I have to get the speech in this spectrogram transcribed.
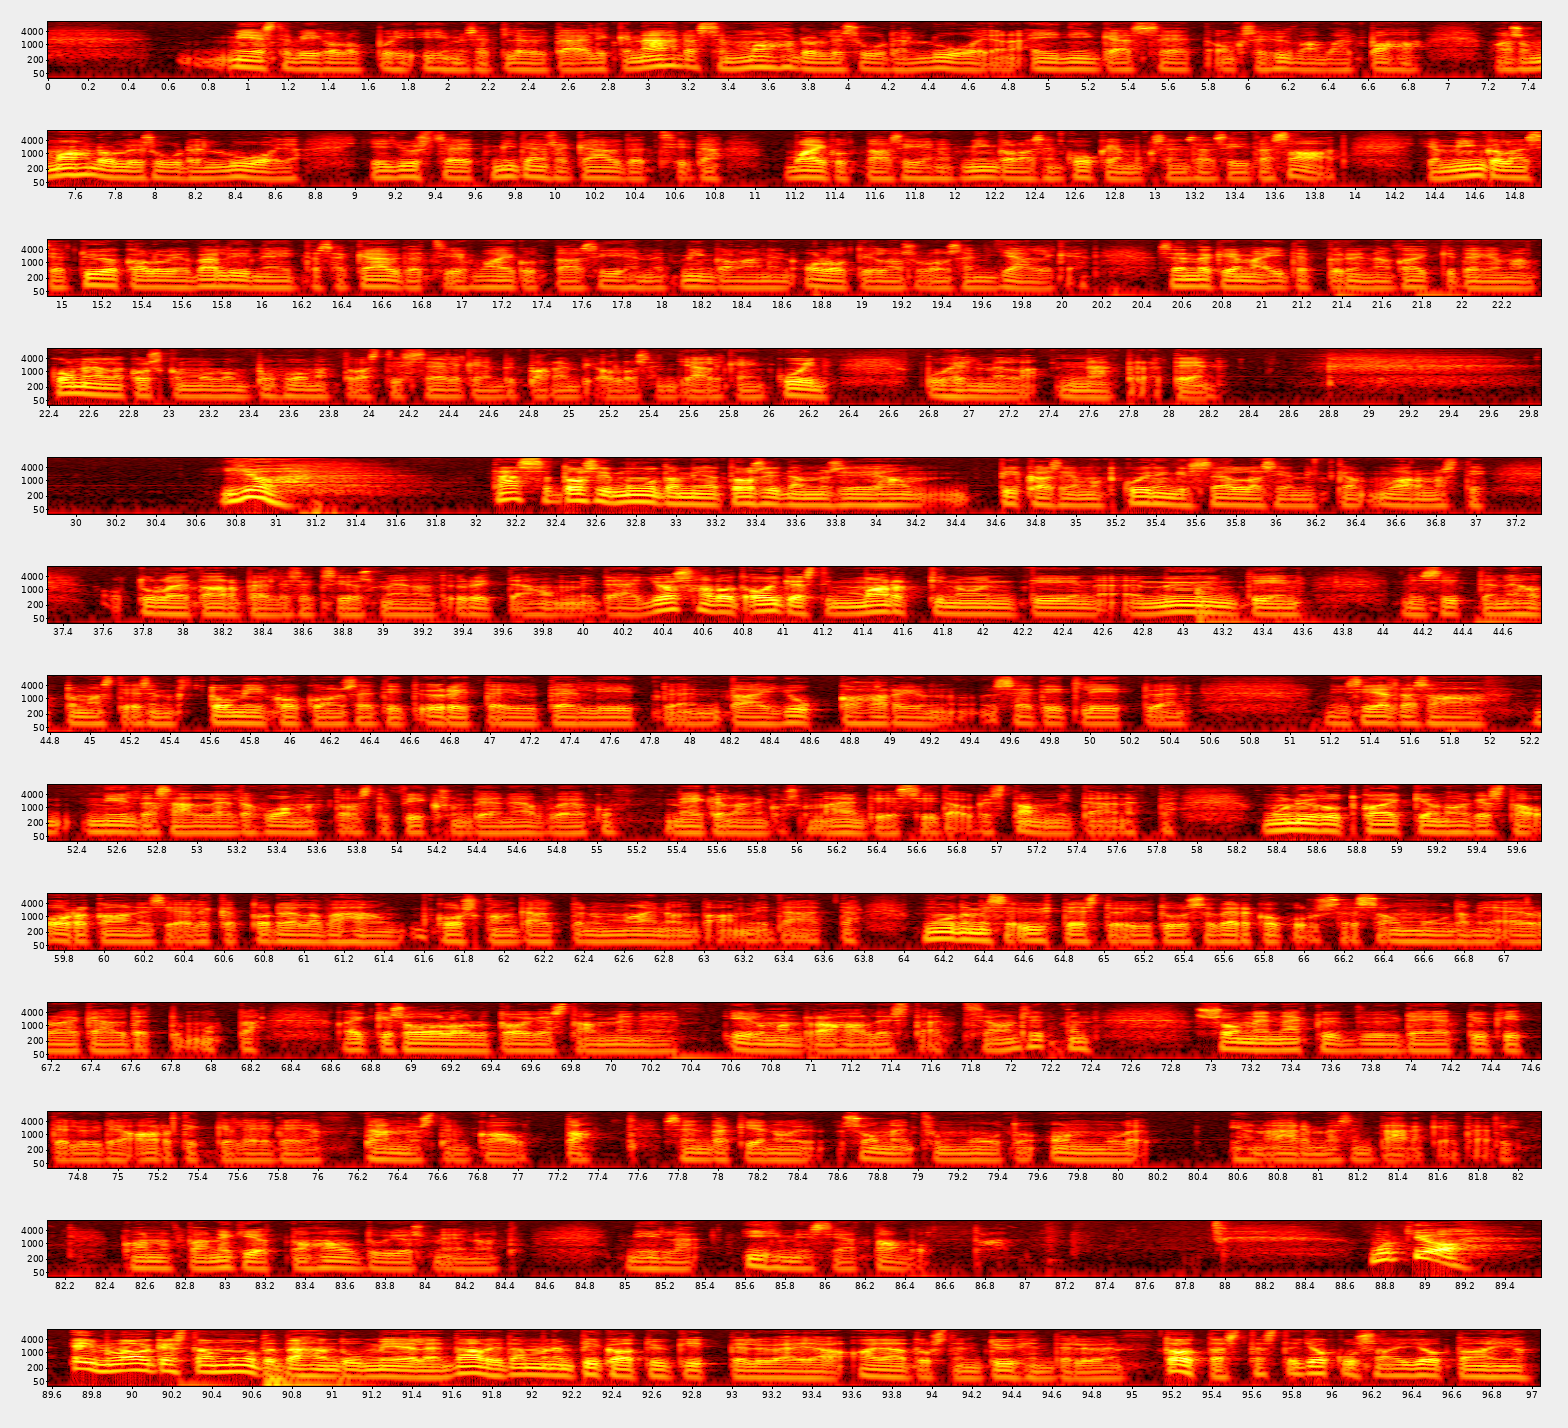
miesten viikonloppuihin ihmiset löytää. Eli nähdä sen mahdollisuuden luojana, ei niinkään se, että onko se hyvä vai paha, vaan se on mahdollisuuden luoja. Ja just se, että miten sä käytät sitä, vaikuttaa siihen, että minkälaisen kokemuksen sä siitä saat. Ja minkälaisia työkaluja välineitä sä käytät siihen, vaikuttaa siihen, että minkälainen olotila sulla on sen jälkeen. Sen takia mä itse pyrin nämä kaikki tekemään koneella, koska mulla on huomattavasti selkeämpi, parempi olo sen jälkeen kuin puhelimella näpräten. Joo, tässä tosi muutamia tosi tämmöisiä ihan pikaisia, mutta kuitenkin sellaisia, mitkä varmasti tulee tarpeelliseksi, jos meinaat yrittäjähommi tehdä. Jos haluat oikeasti markkinointiin, myyntiin, niin sitten ehdottomasti esimerkiksi Tomi Kokon setit yrittäjyyteen liittyen tai Jukka Harjun setit liittyen niin sieltä saa niiltä sälleiltä huomattavasti fiksumpia neuvoja kuin meikäläinen, koska mä en tiedä siitä oikeastaan mitään. Että mun jutut kaikki on oikeastaan orgaanisia, eli todella vähän on koskaan käyttänyt mainontaa mitään. Että muutamissa yhteistyöjutuissa, verkkokursseissa on muutamia euroja käytetty, mutta kaikki sooloilut oikeastaan menee ilman rahallista. Että se on sitten somenäkyvyyden ja tykittelyiden artikkeleiden ja tämmöisten kautta. Sen takia noin somet sun muut on mulle ihan äärimmäisen tärkeitä. Eli kannattaa nekin ottaa haltuun, jos meinaat niillä ihmisiä tavoittaa. Mut joo, ei mulla oikeastaan muuta tähän tuu mieleen. Tämä oli tämmöinen pikatykittelyä ja ajatusten tyhjentelyä. Toivottavasti tästä joku sai jotain ja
